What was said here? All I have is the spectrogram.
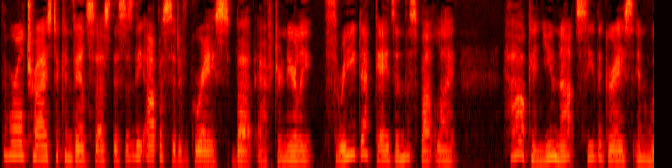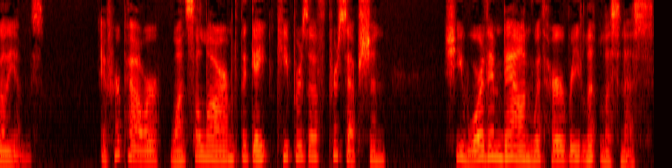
The world tries to convince us this is the opposite of grace, but after nearly three decades in the spotlight, how can you not see the grace in Williams? If her power once alarmed the gatekeepers of perception, she wore them down with her relentlessness.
